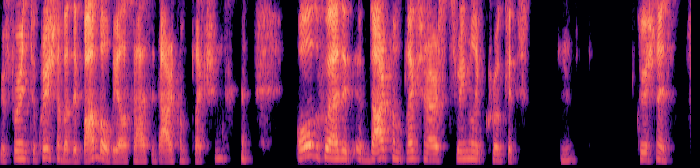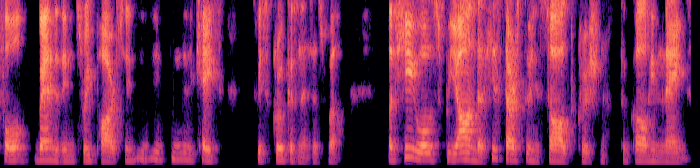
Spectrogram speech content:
referring to Krishna, but the bumblebee also has a dark complexion. all who had a, dark complexion are extremely crooked. Hmm? Krishna is full bended in three parts. It, it indicates his crookedness as well. But he goes beyond that. He starts to insult Krishna, to call him names.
